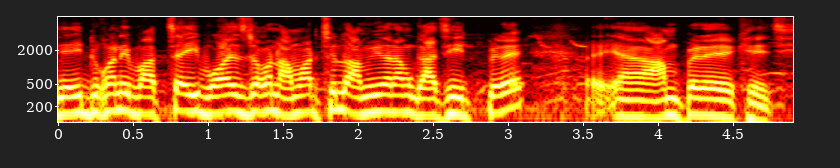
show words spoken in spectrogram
যে, এইটুখানি বাচ্চা, এই বয়স যখন আমার ছিল, আমিও এরম গাছে ইট পেরে আম পেরে খেয়েছি।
